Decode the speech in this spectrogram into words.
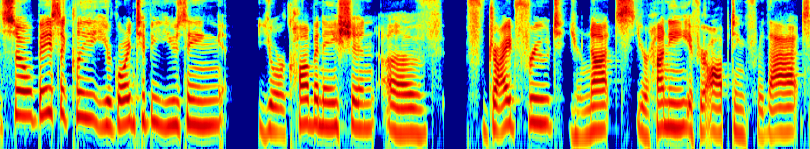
So basically, you're going to be using your combination of dried fruit, your nuts, your honey, if you're opting for that,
